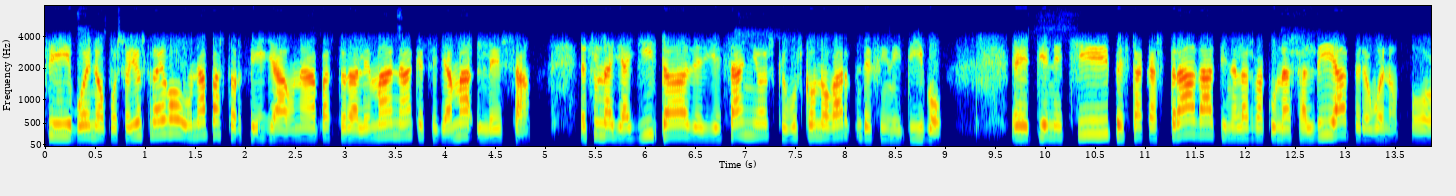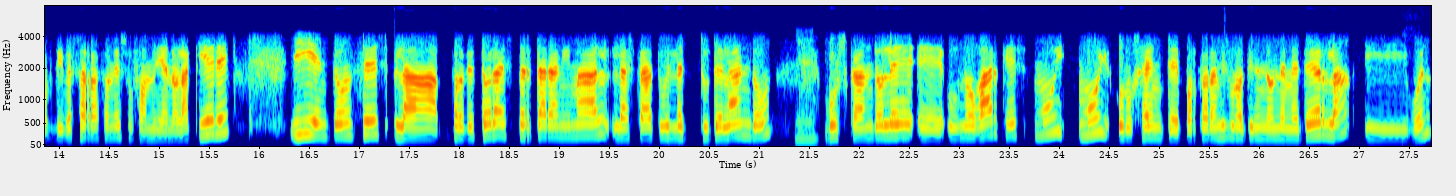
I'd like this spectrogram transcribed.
Sí, bueno, pues hoy os traigo una pastorcilla, una pastora alemana que se llama Lesa. Es una yayita de 10 años que busca un hogar definitivo. eh, tiene chip, está castrada, tiene las vacunas al día, pero bueno, por diversas razones su familia no la quiere y entonces la protectora expertar animal la está tutelando mm. buscándole eh, un hogar que es muy, muy urgente porque ahora mismo no tienen dónde meterla y bueno,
